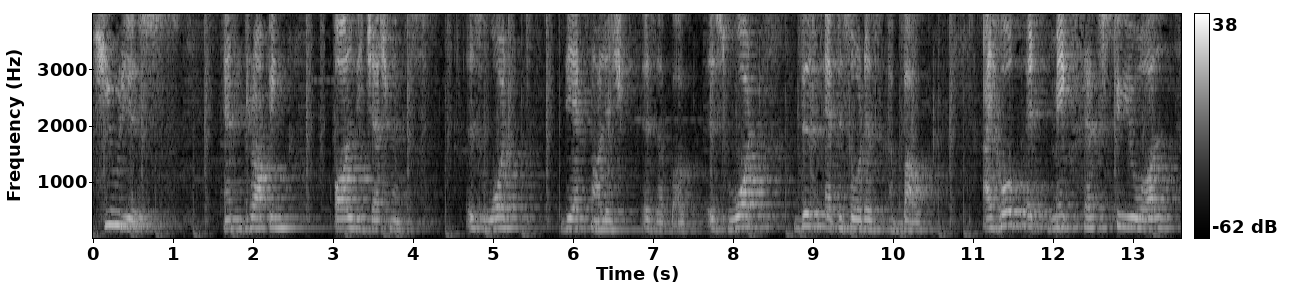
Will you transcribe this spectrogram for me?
curious, and dropping all the judgments is what the acknowledge is about, is what this episode is about. I hope it makes sense to you all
